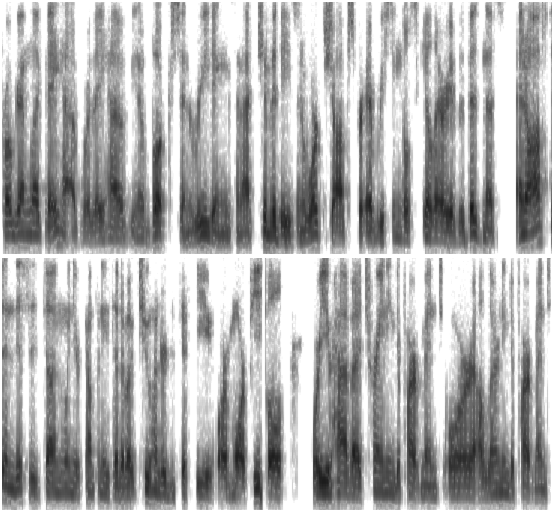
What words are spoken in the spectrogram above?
program like they have, where they have, you know, books and readings and activities and workshops for every single skill area of the business. And often this is done when your company's at about 250 or more people, where you have a training department or a learning department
